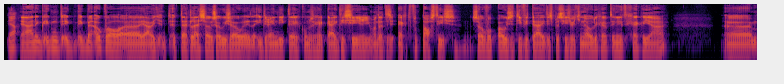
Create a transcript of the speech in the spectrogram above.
Ja. Ja, en ik, ik, moet, ik, ik ben ook wel, eh, ja, weet je, Ted Lasso sowieso. Eh, Iedereen die ik tegenkom zegt, kijk die serie, want dat is echt fantastisch. Zoveel positiviteit is precies wat je nodig hebt in dit gekke jaar. Ehm,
